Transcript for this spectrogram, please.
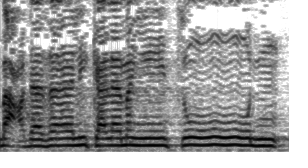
بعد ذلك لميتون.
